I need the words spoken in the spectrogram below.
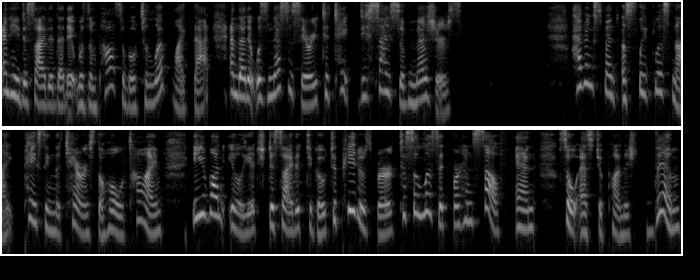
and he decided that it was impossible to live like that and that it was necessary to take decisive measures. Having spent a sleepless night pacing the terrace the whole time, Ivan Ilyich decided to go to Petersburg to solicit for himself and, so as to punish them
